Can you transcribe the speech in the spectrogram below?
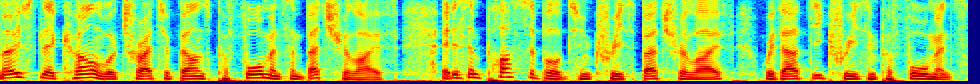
Mostly a kernel will try to balance performance and battery life. It is impossible to increase battery life without decreasing performance,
